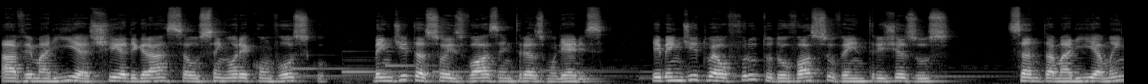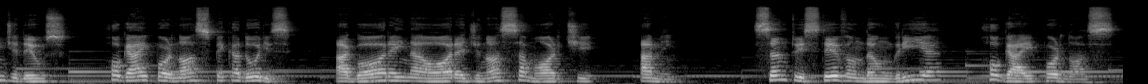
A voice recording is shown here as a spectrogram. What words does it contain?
Ave Maria, cheia de graça, o Senhor é convosco. Bendita sois vós entre as mulheres, e bendito é o fruto do vosso ventre, Jesus. Santa Maria, Mãe de Deus, rogai por nós, pecadores, agora e na hora de nossa morte. Amém. Santo Estevão da Hungria, rogai por nós.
